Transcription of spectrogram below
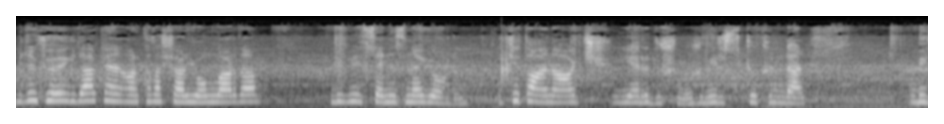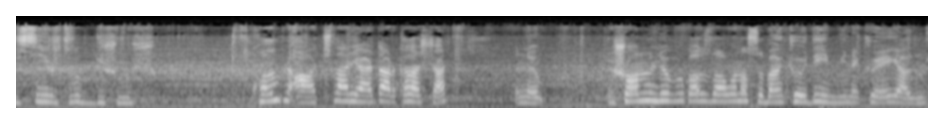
bir de köye giderken arkadaşlar yollarda bir bilseniz ne gördüm. İki tane ağaç yere düşmüş. Birisi kökünden, birisi yırtılıp düşmüş. Komple ağaçlar yerde arkadaşlar. Yani şu an Lüleburgaz'da hava nasıl? Ben köydeyim. Yine köye geldim.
